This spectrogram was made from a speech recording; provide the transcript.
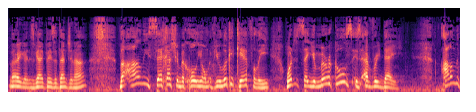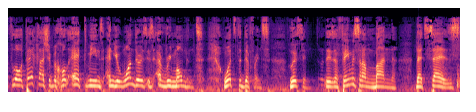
Very good. This guy pays attention, huh? Va'al nisecha shebechol yom. If you look at carefully, what does it say? Your miracles is every day. Al et means, and your wonders is every moment. What's the difference? Listen, there's a famous Ramban that says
